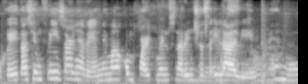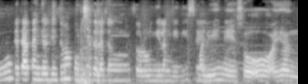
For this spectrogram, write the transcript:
Okay, tapos yung freezer niya rin, may mga compartments na rin siya sa ilalim. Ayan o, Natatanggal din ito, ma'am, kung gusto talagang thorough nilang linisin. malinis. Oo, ayan.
